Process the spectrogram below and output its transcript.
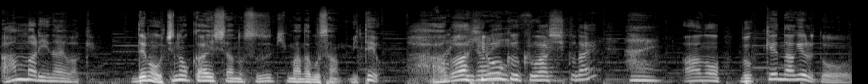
あんまりいないわけ。でもうちの会社の鈴木学さん見てよ。幅広く詳しくない？はい。あの物件投げると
